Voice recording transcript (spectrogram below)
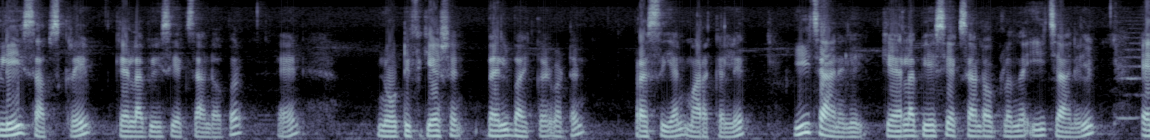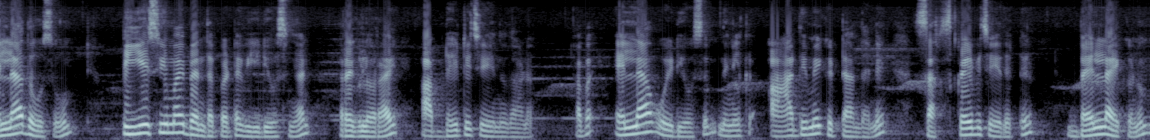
please subscribe Kerala P S C exam topper and notification bell icon button press ചെയ്യാൻ മറക്കല്ലേ ഈ ചാനലിൽ Kerala P S C exam topper എന്ന ഈ ചാനലിൽ എല്ലാ ദിവസവും പി എസ് സിയുമായി ബന്ധപ്പെട്ട വീഡിയോസ് ഞാൻ റെഗുലറായി അപ്ഡേറ്റ് ചെയ്യുന്നതാണ്. അപ്പോൾ എല്ലാ വീഡിയോസും നിങ്ങൾക്ക് ആദ്യമേ കിട്ടാൻ തന്നെ സബ്സ്ക്രൈബ് ചെയ്തിട്ട് ബെൽ ഐക്കണും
